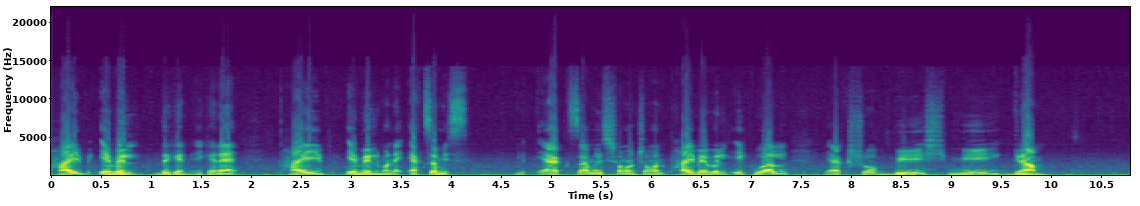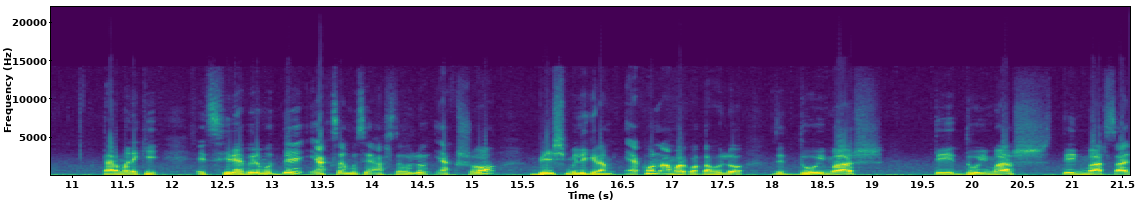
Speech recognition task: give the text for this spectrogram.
ফাইভ এম দেখেন, এখানে ফাইভ এম মানে এক চামচ। এক চামচ সমান সমান ফাইভ এম এল ইকুয়াল একশো বিশ মিগ্রাম তার মানে কি? এই সিরাপের মধ্যে এক চামচে আসতে হলো একশো বিশ মিলিগ্রাম। এখন আমার কথা হলো যে দুই মাস দুই মাস, তিন মাস, চার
